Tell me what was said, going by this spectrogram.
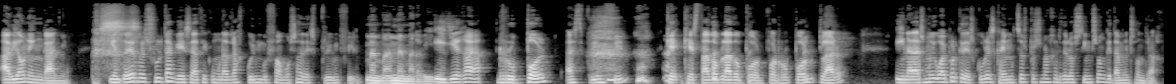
había un engaño. Y entonces resulta que se hace como una drag queen muy famosa de Springfield. me, me maravilla. Y llega RuPaul a Springfield, que, que está doblado por, por RuPaul, claro. Y nada, es muy guay porque descubres que hay muchos personajes de los Simpson que también son drag.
